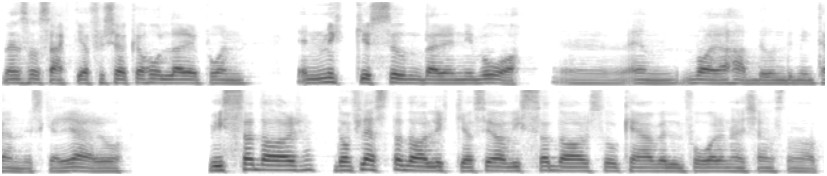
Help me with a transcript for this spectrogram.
Men som sagt, jag försöker hålla det på en, en mycket sundare nivå eh, än vad jag hade under min tenniskarriär. Och vissa dagar, de flesta dagar lyckas jag, vissa dagar så kan jag väl få den här känslan att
